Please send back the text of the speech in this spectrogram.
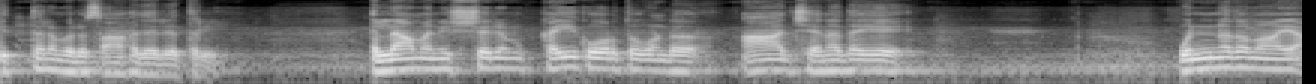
ഇത്തരമൊരു സാഹചര്യത്തിൽ എല്ലാ മനുഷ്യരും കൈകോർത്തുകൊണ്ട് ആ ജനതയെ ഉന്നതമായ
